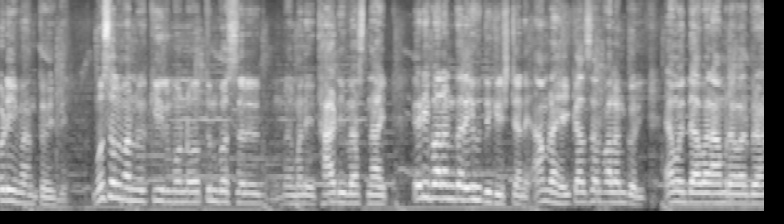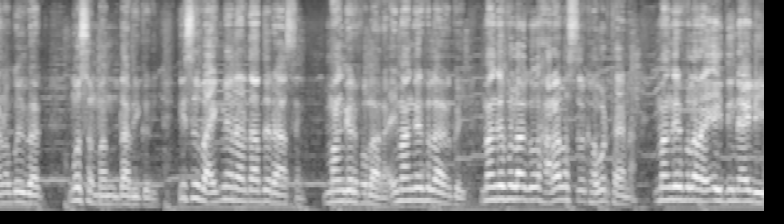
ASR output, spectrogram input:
ওটাই মানতে হইবে। মুসলমান কি মনে নতুন বছরের মানে থার্টি ফার্স্ট নাইট এটি পালন করে ইহুদি খ্রিস্টানে। আমরা এই কালচার পালন করি, এর মধ্যে আবার আমরা আবার বিরানব্বই ভাগ মুসলমান দাবি করি। কিছু বাইক নেন আর তাদের আছেন, মাঙ্গের ফোলারা। এই মাঙ্গের ফোলারা কই? মাঙ্গের ফোলা হারা বছর খবর থাকে না। মাঙ্গের ফোলারা, এই দিন আইলি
